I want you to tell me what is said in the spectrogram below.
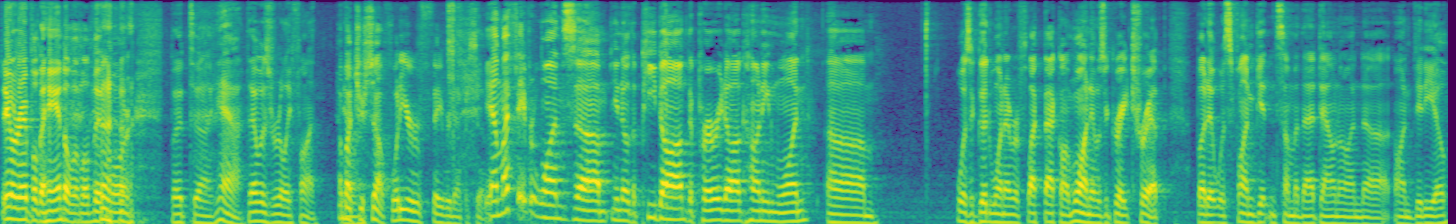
they were able to handle a little bit more. But uh, yeah, that was really fun. How about yourself? What are your favorite episodes? Yeah, my favorite ones, um, you know, the P Dog, the Prairie Dog hunting one. Um, was a good one. I reflect back on one; it was a great trip, but it was fun getting some of that down on uh, on video.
